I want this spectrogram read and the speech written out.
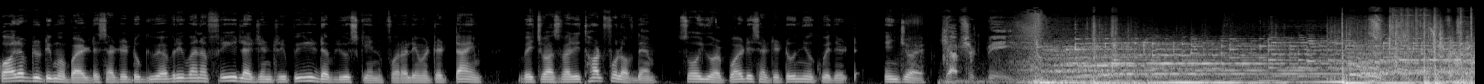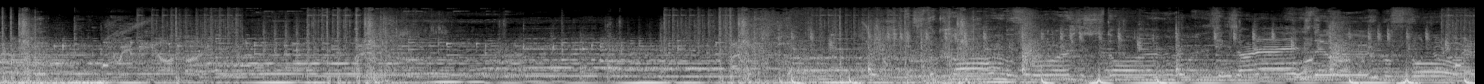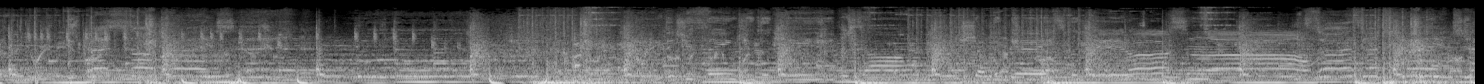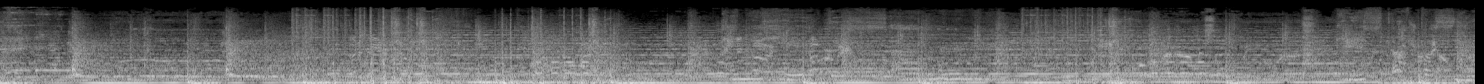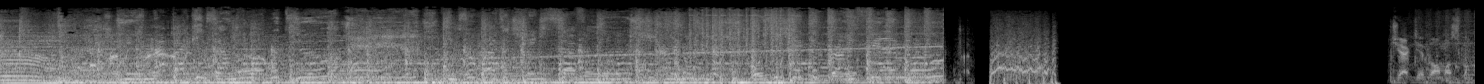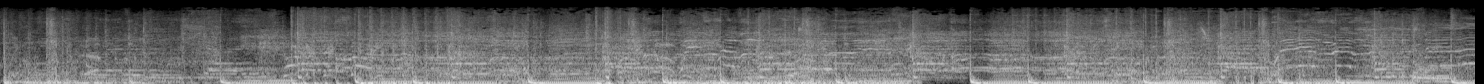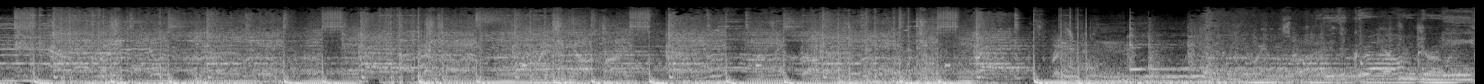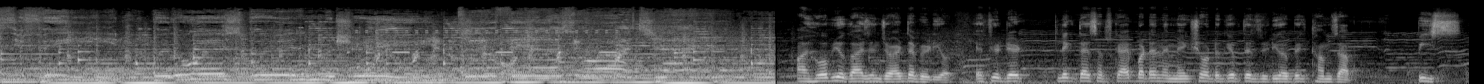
Call of Duty Mobile decided to give everyone a free legendary PDW skin for a limited time, which was very thoughtful of them, so your boy decided to nuke with it. Enjoy. Captured B. Objective almost complete. I hope you guys enjoyed the video. If you did, click the subscribe button and make sure to give this video a big thumbs up. Peace.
